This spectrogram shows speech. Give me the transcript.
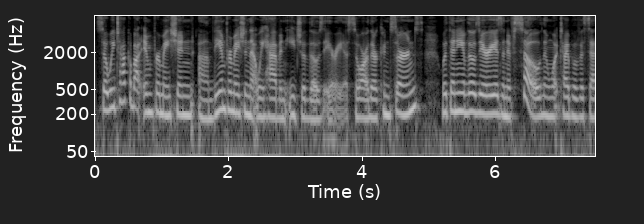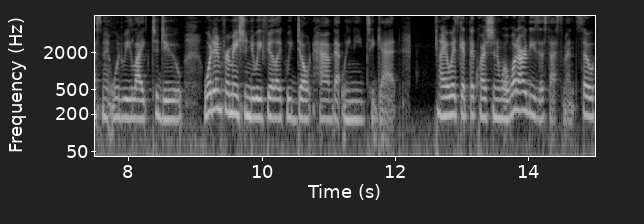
So we talk about information, um, the information that we have in each of those areas. So are there concerns with any of those areas? And if so, then what type of assessment would we like to do? What information do we feel like we don't have that we need to get? I always get the question, well, what are these assessments? So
